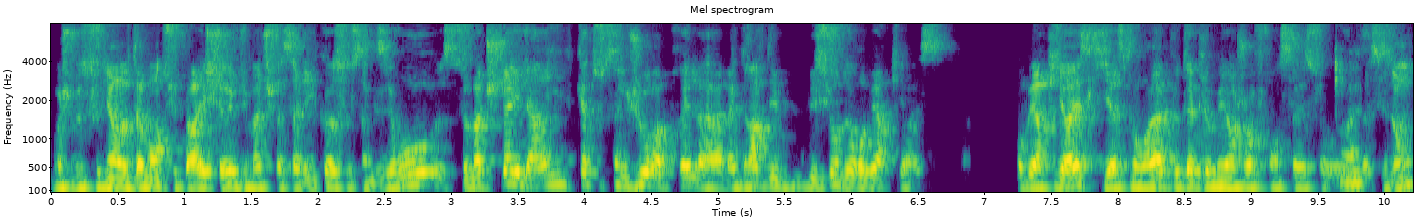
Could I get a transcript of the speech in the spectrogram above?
moi, je me souviens notamment, tu parlais, chérie, du match face à l'Écosse au 5-0. Ce match-là, il arrive 4 ou 5 jours après la, grave blessure de Robert Pires. Robert Pires, qui à ce moment-là peut-être le meilleur joueur français sur la saison.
